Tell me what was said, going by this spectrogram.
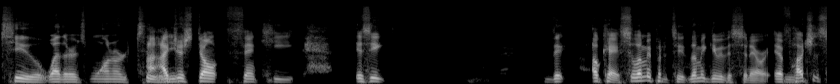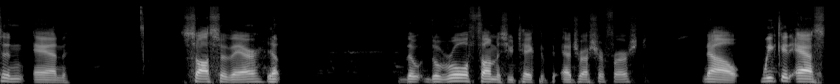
two, whether it's one or two? I, I just don't think he is he the okay. So let me put it to you. Let me give you the scenario. If Mm. Hutchinson and Sauce are there, Yep. The the rule of thumb is you take the edge rusher first. Now we could ask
